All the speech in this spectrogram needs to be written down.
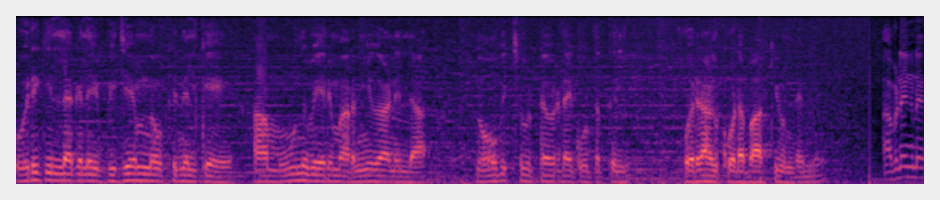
ഒരു കില്ലകലെ വിജയം നോക്കി നിൽക്കെ ആ മൂന്ന് പേരും അറിഞ്ഞു കാണില്ല. നോവിച്ചു വിട്ടവരുടെ കൂട്ടത്തിൽ ഒരാൾ കൂടെ ബാക്കിയുണ്ടെന്ന്. അവിടെ എങ്ങനെ?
